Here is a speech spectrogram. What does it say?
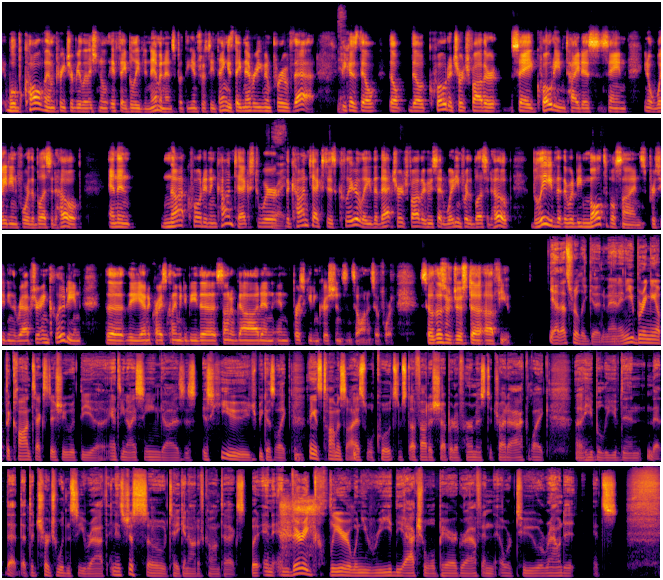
We'll call them pre-tribulational if they believed in imminence. But the interesting thing is they never even prove that yeah. because they'll they'll they'll quote a church father, say quoting Titus, saying you know waiting for the blessed hope, and then not quoted in context where right. the context is clearly that that church father who said waiting for the blessed hope believed that there would be multiple signs preceding the rapture including the the antichrist claiming to be the son of god and and persecuting christians and so on and so forth so those are just a, a few yeah, that's really good, man. And you bringing up the context issue with the uh, ante-Nicene guys is is huge because, like, I think it's Thomas Ice will quote some stuff out of Shepherd of Hermas to try to act like uh, he believed in that that that the church wouldn't see wrath, and it's just so taken out of context. But and and very clear when you read the actual paragraph and or two around it it's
